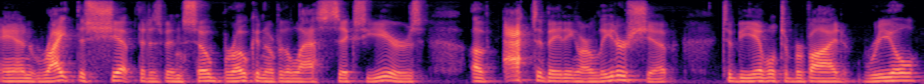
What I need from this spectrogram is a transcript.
and right the ship that has been so broken over the last six years of activating our leadership to be able to provide real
